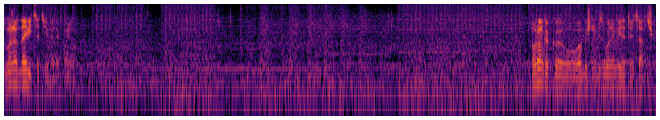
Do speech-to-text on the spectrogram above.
Можно давиться тихо, я так понял. Урон как э, у обычной бейсбольной биты тридцаточка.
